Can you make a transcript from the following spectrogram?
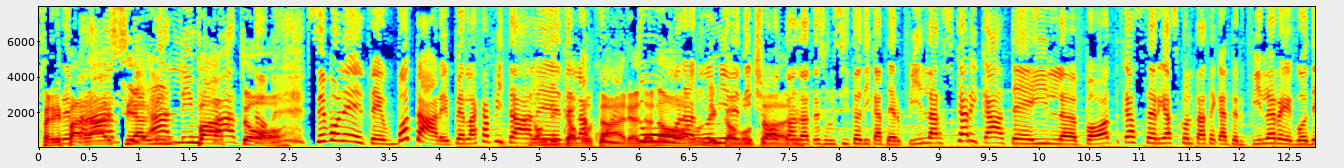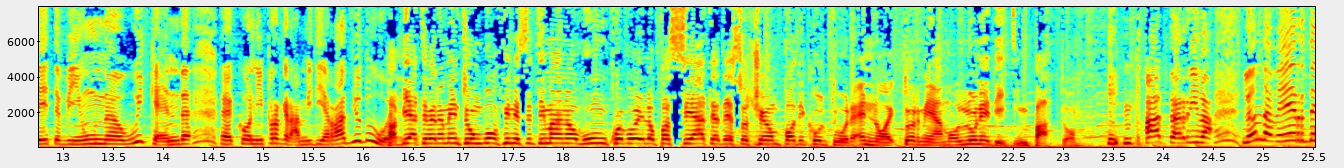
Prepararsi, all'impatto. Se volete votare per la capitale della votare, cultura no, non dica 2018, votare. andate sul sito di Caterpillar, scaricate il podcast, riascoltate Caterpillar e godetevi un weekend eh, con i programmi di Radio 2. Abbiate veramente un buon fine settimana ovunque voi lo passiate, adesso c'è un po' di cultura e noi torniamo lunedì, impatto. Impatto arriva l'Onda Verde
